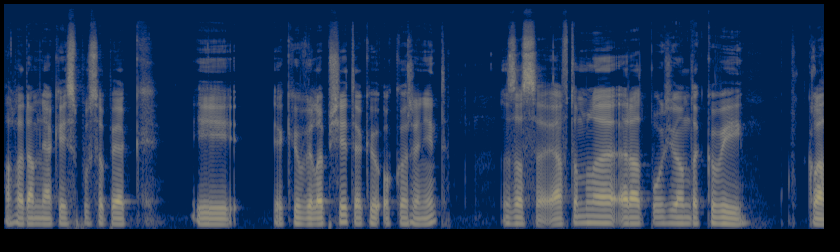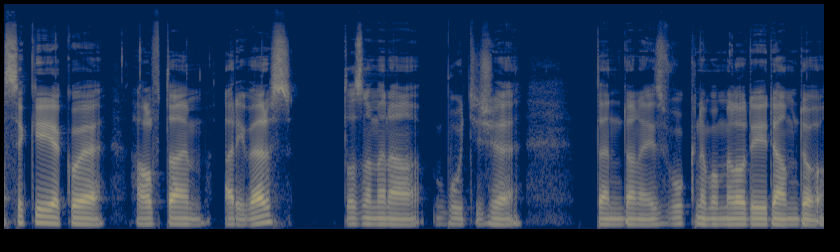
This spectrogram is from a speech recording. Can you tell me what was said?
a hledám nějaký způsob, jak ji, jak ji vylepšit, jak ji okořenit. Zase, já v tomhle rád používám takový klasiky, jako je halftime a reverse. To znamená buď, že ten daný zvuk nebo melodii dám do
